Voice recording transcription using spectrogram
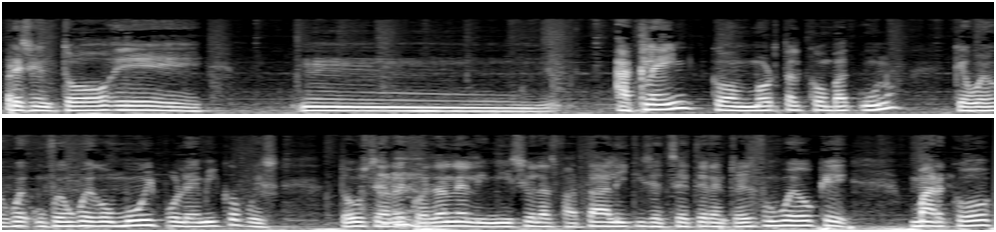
presentó eh, mm, Acclaim con Mortal Kombat 1, que fue un, jue- fue un juego muy polémico, pues todos ustedes recuerdan el inicio de las fatalities, etcétera. Entonces fue un juego que marcó,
